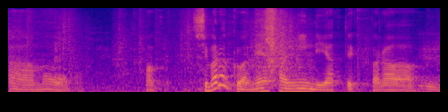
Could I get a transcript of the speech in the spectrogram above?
ああもう、まあ、しばらくはね3人でやっていくからう、ん。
